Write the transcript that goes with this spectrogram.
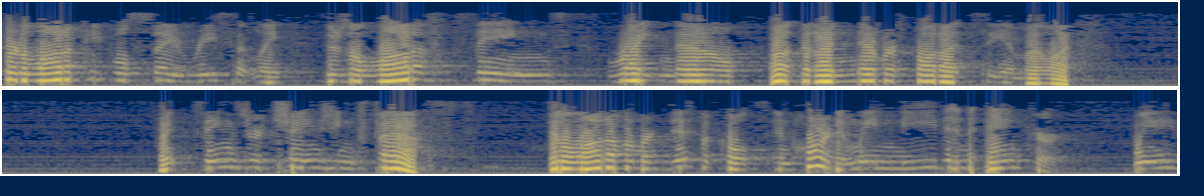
Heard a lot of people say recently, there's a lot of things right now uh, that I never thought I'd see in my life. Right? Things are changing fast. And a lot of them are difficult and hard, and we need an anchor. We need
